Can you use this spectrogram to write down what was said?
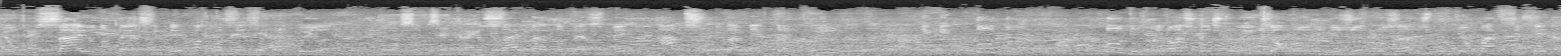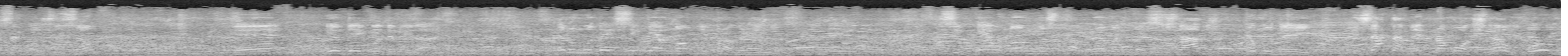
Eu saio do PSB com a consciência tranquila. Eu saio do PSB absolutamente tranquilo de que tudo tudo que nós construímos ao longo dos últimos anos, porque eu participei dessa construção, é, eu dei continuidade. Eu não mudei sequer o nome de programas. Sequer o nome dos programas desse Estado eu mudei. Exatamente para mostrar ao povo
